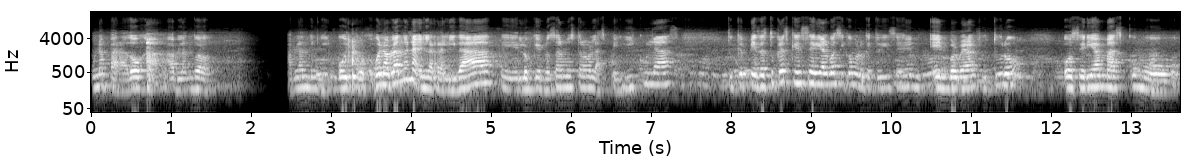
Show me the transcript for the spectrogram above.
una paradoja, hablando hablando en hoy por, bueno, hablando en la, realidad, lo que nos han mostrado las películas, ¿tú qué piensas? ¿Tú crees que sería algo así como lo que te dicen en Volver al Futuro? ¿O sería más como,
